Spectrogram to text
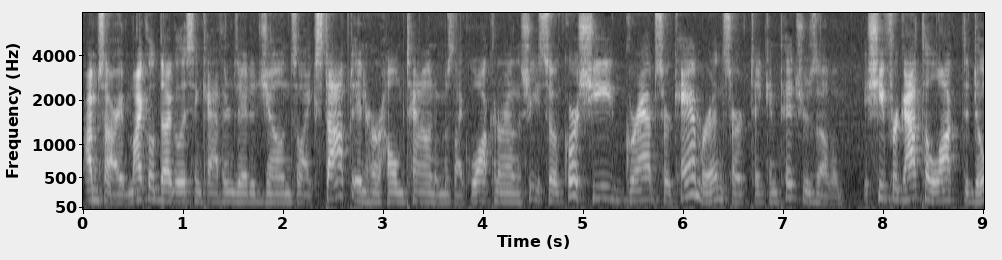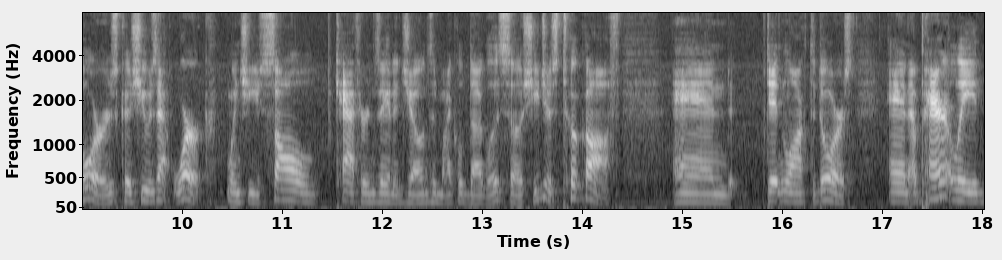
I'm sorry, Michael Douglas and Catherine Zeta-Jones like stopped in her hometown and was like walking around the street. So of course she grabs her camera and starts taking pictures of them. She forgot to lock the doors because she was at work when she saw Catherine Zeta-Jones and Michael Douglas. So she just took off and didn't lock the doors. And apparently,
